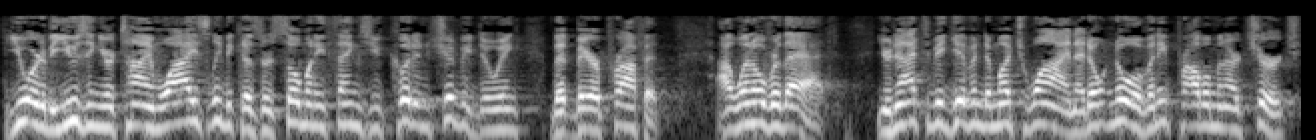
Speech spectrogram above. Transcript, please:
You are to be using your time wisely because there's so many things you could and should be doing that bear profit. I went over that. You're not to be given to much wine. I don't know of any problem in our church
